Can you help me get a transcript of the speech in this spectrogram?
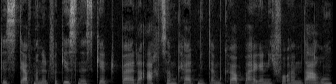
das darf man nicht vergessen. Es geht bei der Achtsamkeit mit deinem Körper eigentlich vor allem darum,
